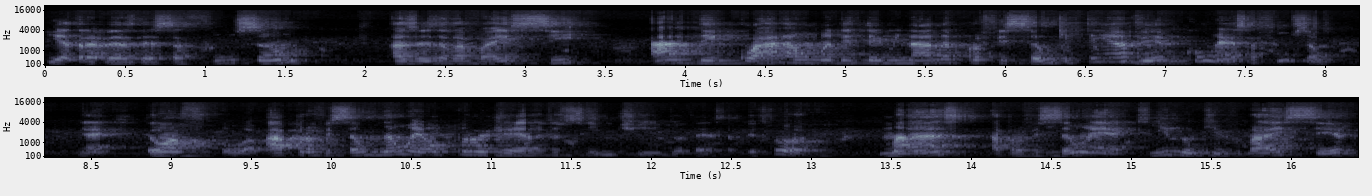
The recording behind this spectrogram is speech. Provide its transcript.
E através dessa função, às vezes ela vai se adequar a uma determinada profissão que tem a ver com essa função. Né? Então, a, a profissão não é o projeto sentido dessa pessoa, mas a profissão é aquilo que vai ser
